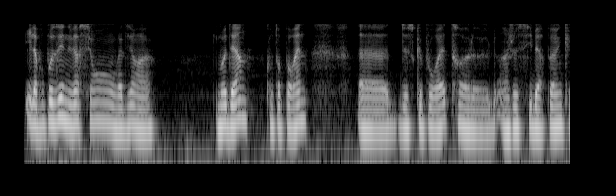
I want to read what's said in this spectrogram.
il a proposé une version, on va dire, moderne, contemporaine, de ce que pourrait être un jeu cyberpunk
